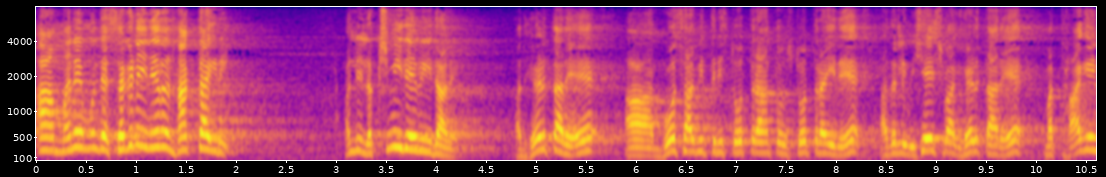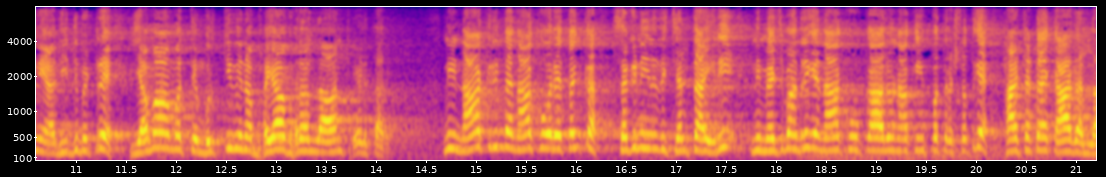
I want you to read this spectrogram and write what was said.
ಆ ಮನೆ ಮುಂದೆ ಸಗಣಿ ನೀರನ್ನು ಹಾಕ್ತಾ ಇರಿ. ಅಲ್ಲಿ ಲಕ್ಷ್ಮೀದೇವಿ ಇದ್ದಾಳೆ. ಅದು ಹೇಳ್ತಾರೆ ಆ ಗೋಸಾವಿತ್ರಿ ಸ್ತೋತ್ರ ಅಂತ ಒಂದು ಸ್ತೋತ್ರ ಇದೆ. ಅದರಲ್ಲಿ ವಿಶೇಷವಾಗಿ ಹೇಳ್ತಾರೆ ಮತ್ತು ಹಾಗೇನೆ ಅದು ಇದ್ದು ಬಿಟ್ಟರೆ ಯಮ ಮತ್ತು ಮೃತ್ಯುವಿನ ಭಯ ಬರಲ್ಲ ಅಂತ ಹೇಳ್ತಾರೆ. ನೀ ನಾಲ್ಕರಿಂದ ನಾಲ್ಕೂವರೆ ತನಕ ಸಗಣಿ ನೀರು ಚೆಲ್ತಾ ಇರಿ ನಿಮ್ಮ ಯಜಮಾನರಿಗೆ ನಾಲ್ಕು ಕಾಲು, ನಾಲ್ಕು ಇಪ್ಪತ್ತರಷ್ಟೊತ್ತಿಗೆ ಹಾರ್ಟ್ ಅಟ್ಯಾಕ್ ಆಗಲ್ಲ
